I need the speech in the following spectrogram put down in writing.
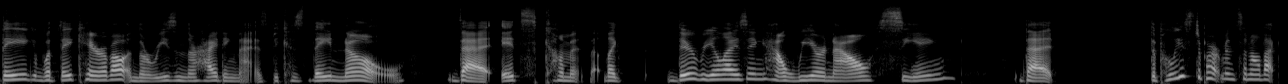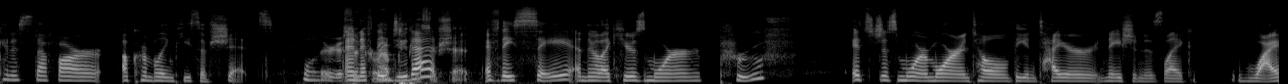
They, what they care about and the reason they're hiding that is because they know that it's coming like they're realizing how we are now seeing that the police departments and all that kind of stuff are a crumbling piece of shit. Well, they're just and if they do that, if they say and they're like, "Here's more proof," it's just more and more until the entire nation is like, "Why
